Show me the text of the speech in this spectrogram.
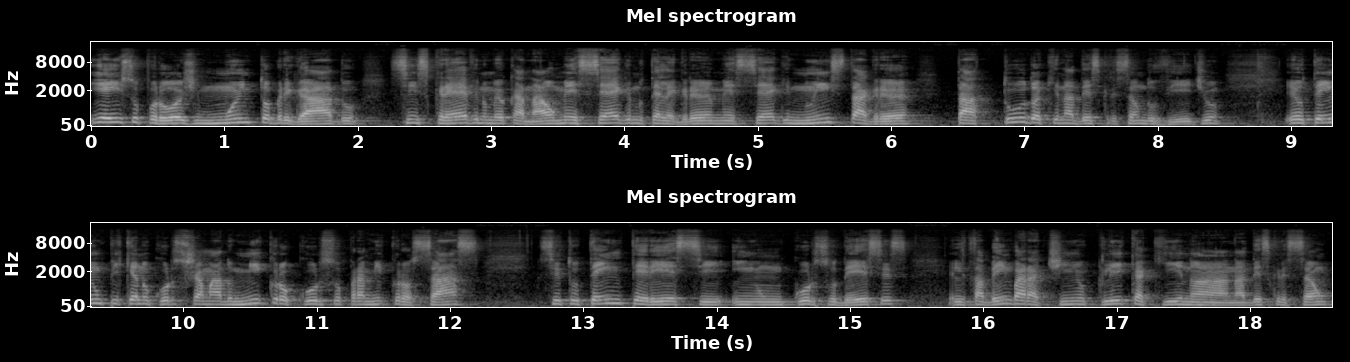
E é isso por hoje, muito obrigado. Se inscreve no meu canal, me segue no Telegram, me segue no Instagram, tá tudo aqui na descrição do vídeo. Eu tenho um pequeno curso chamado Microcurso para MicroSAS. Se tu tem interesse em um curso desses, ele está bem baratinho, clica aqui na, na descrição,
